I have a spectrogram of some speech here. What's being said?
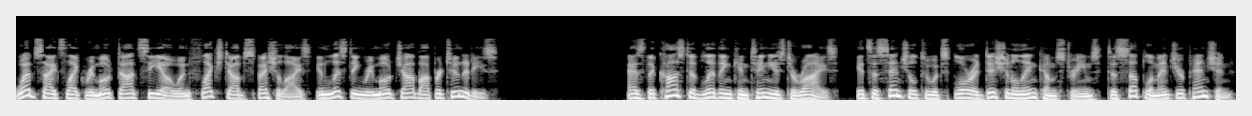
Websites like remote.co and FlexJob specialize in listing remote job opportunities. As the cost of living continues to rise, it's essential to explore additional income streams to supplement your pension.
